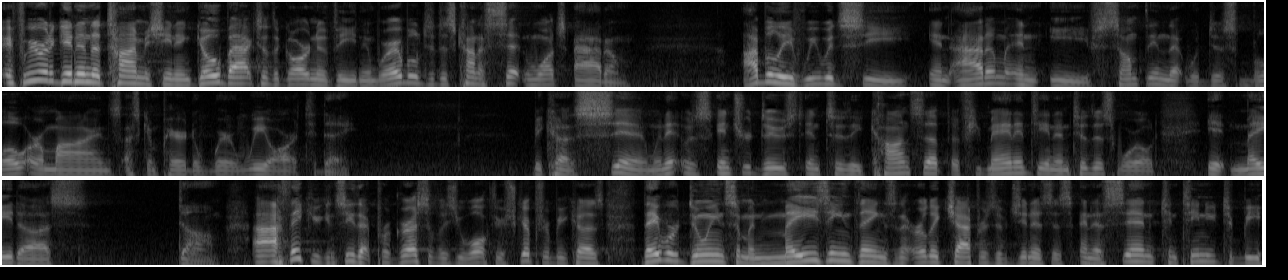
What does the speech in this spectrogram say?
if we were to get in a time machine and go back to the Garden of Eden, we're able to just kind of sit and watch Adam, I believe we would see in Adam and Eve something that would just blow our minds as compared to where we are today. Because sin, when it was introduced into the concept of humanity and into this world, it made us dumb. I think you can see that progressively as you walk through Scripture because they were doing some amazing things in the early chapters of Genesis, and as sin continued to be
